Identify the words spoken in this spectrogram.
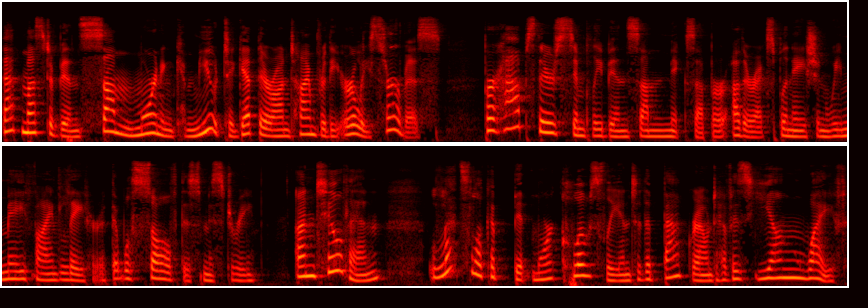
That must have been some morning commute to get there on time for the early service. Perhaps there's simply been some mix up or other explanation we may find later that will solve this mystery. Until then, let's look a bit more closely into the background of his young wife,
